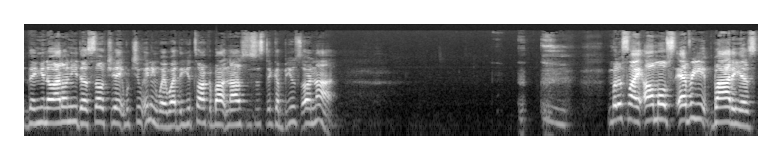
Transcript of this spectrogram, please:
then you know I don't need to associate with you anyway, whether you talk about narcissistic abuse or not. But it's like almost everybody is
